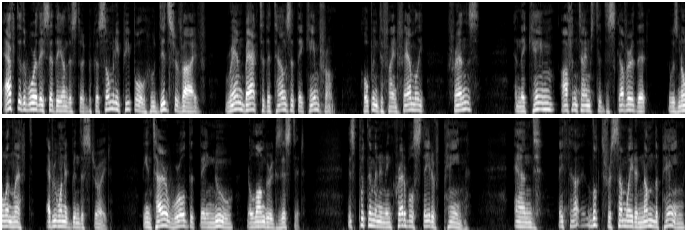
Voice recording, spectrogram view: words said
After the war, they said they understood because so many people who did survive ran back to the towns that they came from, hoping to find family, friends, and they came oftentimes to discover that there was no one left. Everyone had been destroyed. The entire world that they knew no longer existed. This put them in an incredible state of pain. And they th- looked for some way to numb the pain,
